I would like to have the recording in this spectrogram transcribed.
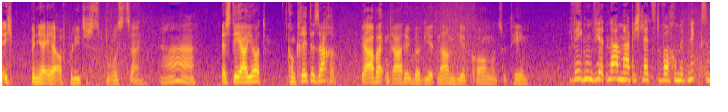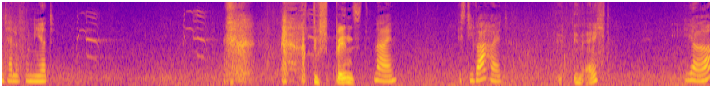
ich bin ja eher auf politisches Bewusstsein. Ah. SDAJ. Konkrete Sache. Wir arbeiten gerade über Vietnam, Vietcong und so Themen. Wegen Vietnam habe ich letzte Woche mit Nixon telefoniert. Ach, du spinnst. Nein. Ist die Wahrheit. In echt? Ja?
